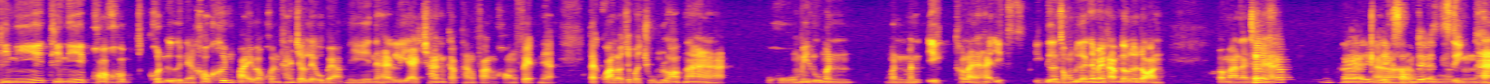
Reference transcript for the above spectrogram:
ทีนี้ทีนี้พอคนอื่นเนี่ยเขาขึ้นไปแบบค่อนข้างจะเร็วแบบนี้นะฮะ reaction กับทางฝั่งของเฟดเนี่ยแต่กว่าเราจะประชุมรอบหน้าโอ้โหไม่รู้มันมันมันอีกเท่าไหร่ฮะอีกอีกเดือนสองเดือนใช่ไหมครับดรดอนประมาณนั้นใช่ไหมครับอ่าอีกอีกสองเดือนสิงหา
